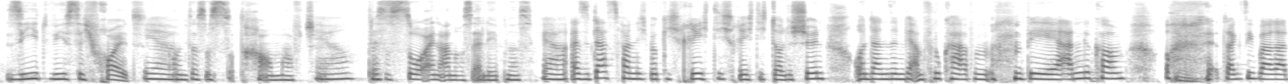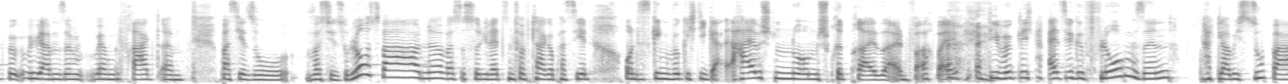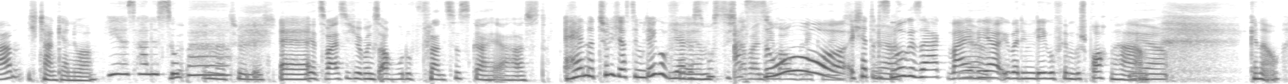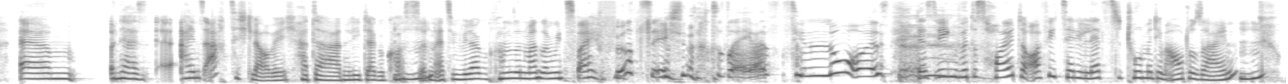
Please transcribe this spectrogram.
sieht, wie es sich freut. Ja. Und das ist so traumhaft schön. Ja, das, das- ist so ein anderes Erlebnis. Ja, also das fand ich wirklich richtig, richtig dolle schön. Und dann sind wir am Flughafen BR angekommen und der Taxifahrer hat, wirklich- wir haben, wir haben gefragt, ähm, was hier so, was hier so los war, ne, was ist so die letzten fünf Tage passiert. Und es ging wirklich die halbe Stunde nur um Spritpreise einfach, weil die wirklich, als wir geflogen sind, hat, glaube ich, super, ich tank ja nur, hier ist alles super. Natürlich. Äh, Jetzt weiß ich übrigens auch, wo du Franziska her hast. Hä, natürlich aus dem Lego-Film. Ja, das wusste ich Ach aber in so, dem Augenblick nicht. ich hätte das Ja. nur gesagt, weil Ja. wir ja über den Lego-Film gesprochen haben. Ja. Genau. Ähm, und der ist, äh, 1,80 glaube ich, hat da ein Liter gekostet. Mhm. Und als wir wiedergekommen sind, waren es irgendwie 2,40. Ich dachte so, ey, was ist hier los? Deswegen wird es heute offiziell die letzte Tour mit dem Auto sein.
